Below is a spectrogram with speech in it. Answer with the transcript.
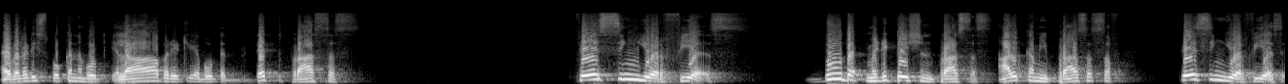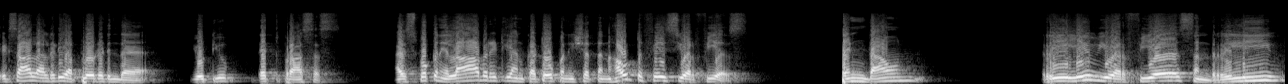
I have already spoken about elaborately about the death process. Facing your fears. Do that meditation process, alchemy process of facing your fears. It's all already uploaded in the YouTube death process. I've spoken elaborately on Kathopanishad and how to face your fears. Bend down, relive your fears and relieve.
